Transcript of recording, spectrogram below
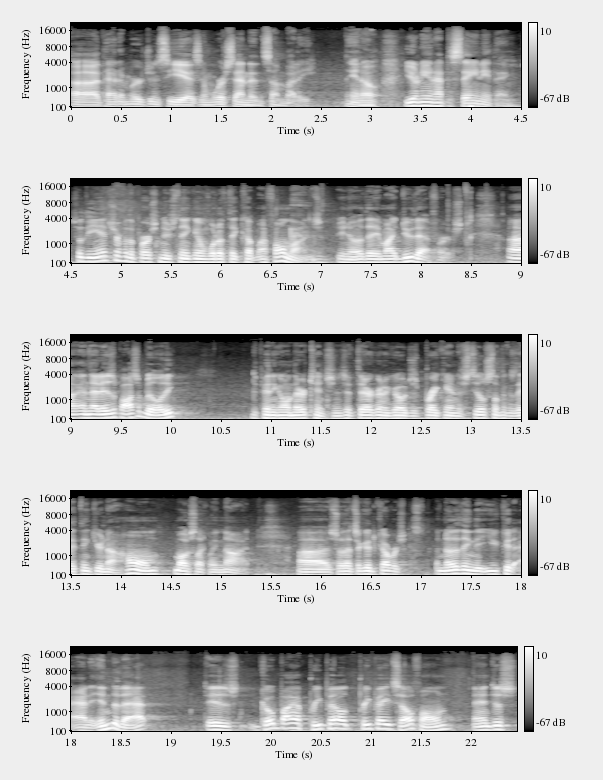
uh, that emergency is, and we're sending somebody. You know, you don't even have to say anything. So the answer for the person who's thinking, "What if they cut my phone lines?" You know, they might do that first, uh, and that is a possibility, depending on their intentions. If they're going to go just break in and steal something because they think you're not home, most likely not. Uh, so that's a good coverage. Another thing that you could add into that is go buy a prepaid prepaid cell phone and just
